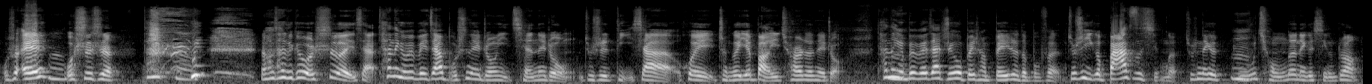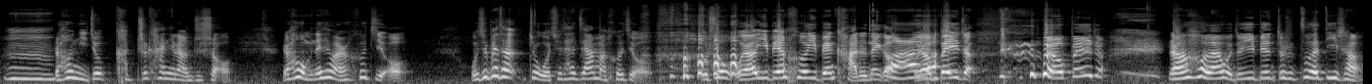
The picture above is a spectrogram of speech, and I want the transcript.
我说哎，我试试。然后他就给我试了一下，他那个背背佳不是那种以前那种，就是底下会整个也绑一圈的那种，他那个背背佳只有背上背着的部分，就是一个八字形的，就是那个无穷的那个形状。嗯，然后你就看只看你两只手，然后我们那天晚上喝酒，我就被他就我去他家嘛喝酒，我说我要一边喝一边卡着那个，我要背着，我要背着，然后后来我就一边就是坐在地上。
